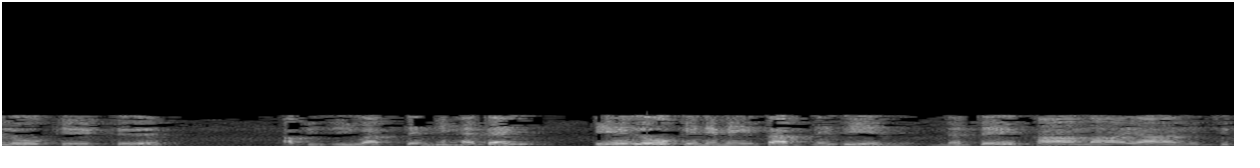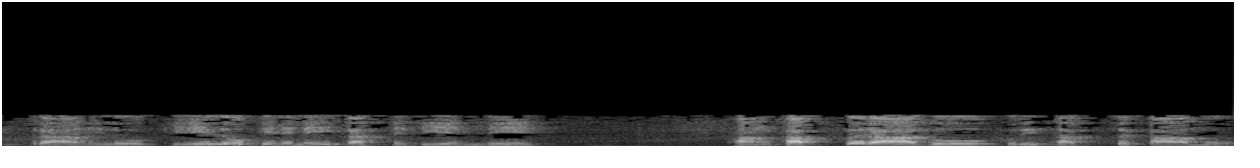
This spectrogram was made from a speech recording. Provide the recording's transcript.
ලෝකයක අපි ජීවත් වෙන්නේ. හැබැයි ඒ ලෝකෙ නෙමෙයි ප්‍රශ්නේ තියෙන්නේ. නතේ කාමායානි චිත්‍රානි ලෝකේ ලෝකෙ නෙමෙයි ප්‍රශ්නේ තියෙන්නේ. සංකප්ප රාගෝ පුරිසස්ස කාමෝ.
